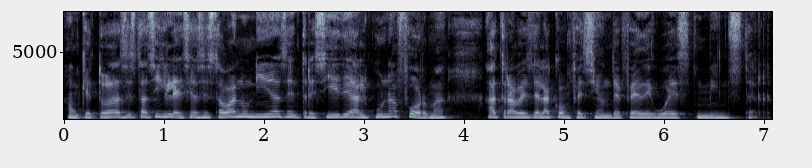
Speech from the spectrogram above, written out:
aunque todas estas iglesias estaban unidas entre sí de alguna forma a través de la Confesión de Fe de Westminster.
